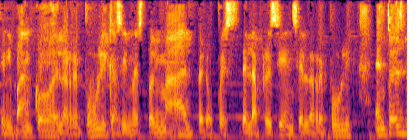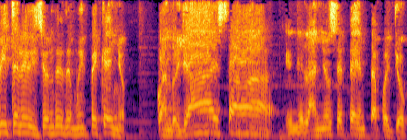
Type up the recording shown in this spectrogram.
el Banco de la República, si no estoy mal, pero pues de la presidencia de la República. Entonces vi televisión desde muy pequeño. Cuando ya estaba en el año 70, pues yo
